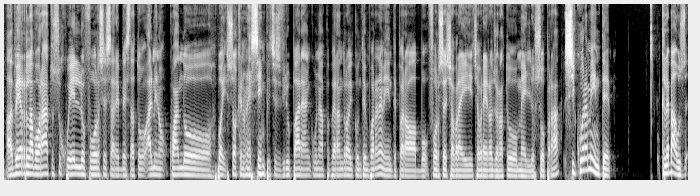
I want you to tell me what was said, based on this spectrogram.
aver lavorato su quello forse sarebbe stato almeno quando poi so che non è semplice sviluppare anche un'app per Android contemporaneamente però boh, forse ci avrei, ci avrei ragionato meglio sopra sicuramente Clubhouse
